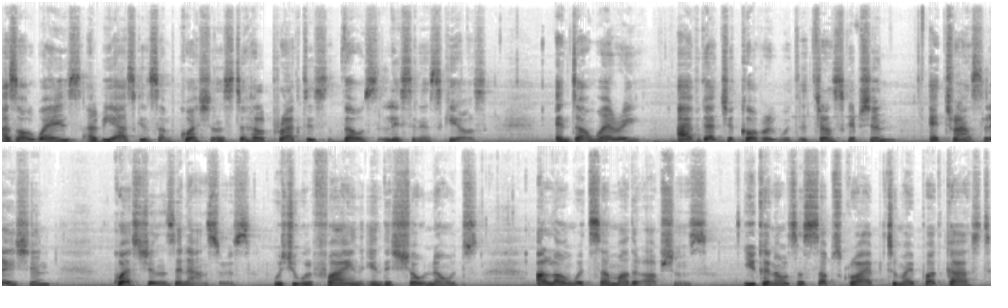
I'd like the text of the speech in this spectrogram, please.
As always, I'll be asking some questions to help practice those listening skills. And don't worry, I've got you covered with a transcription, a translation, questions, and answers, which you will find in the show notes, along with some other options. You can also subscribe to my podcast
